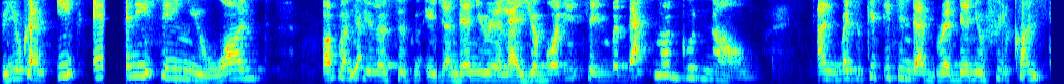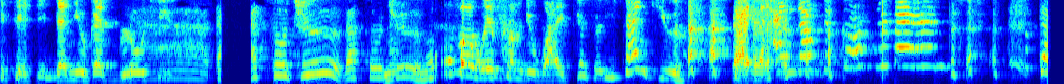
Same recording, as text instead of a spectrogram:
You can eat anything you want up until a certain age, and then you realize your body's saying, "But that's not good now." And but you keep eating that bread, then you feel constipated, then you get bloated. Yeah, that- that's so true. That's so true. Move away from the white person. Thank you. Tyler. I love the compliment.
